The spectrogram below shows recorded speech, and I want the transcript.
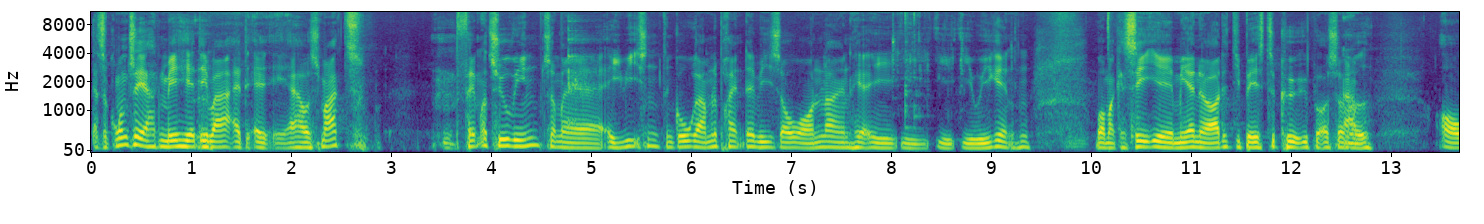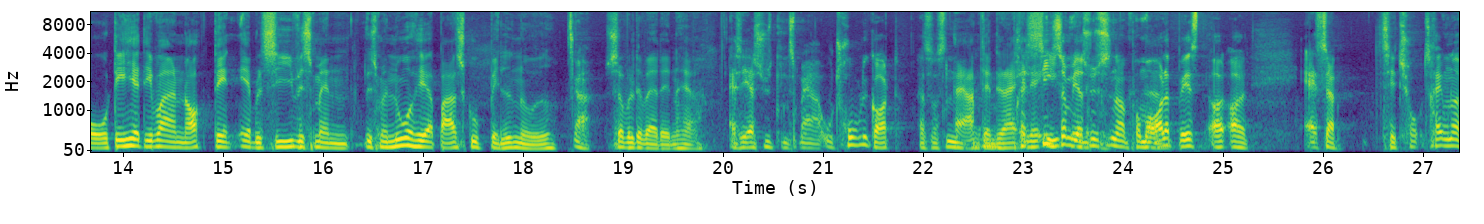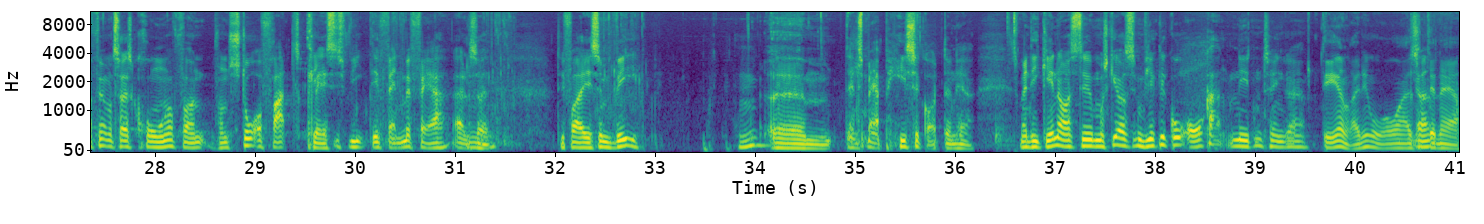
Altså, grunden til, at jeg har den med her, det var, at, at jeg har jo smagt 25 vine, som er, er i visen, den gode gamle printavis over online her i, i, i, i weekenden, hvor man kan se uh, mere nørde de bedste køb og sådan ja. noget. Og det her, det var nok den, jeg vil sige, hvis man, hvis man nu her bare skulle bælge noget, ja. så vil det være den her. Altså, jeg synes, den smager utrolig godt. Altså sådan ja, den, den er, præcis som jeg synes, når Pomerol er bedst. Og, og altså, til to, 365 kroner for en, for en stor fransk klassisk vin, det er fandme færre. Altså, mm. Det er fra SMV. Mm. Øhm, den smager pissegodt, den her. Men igen også, det er måske også en virkelig god årgang, 19, tænker jeg. Det er en rigtig god årgang. Altså, ja. den er,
